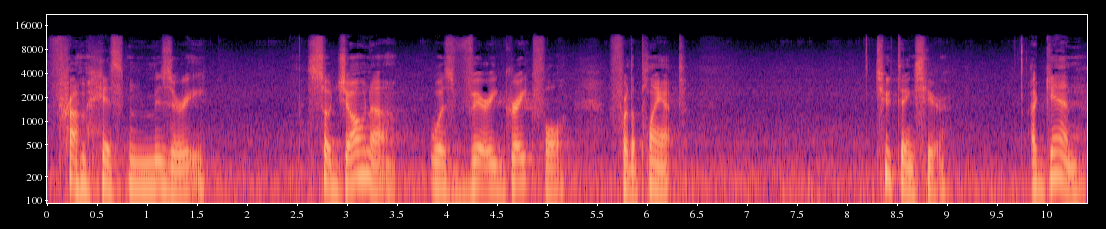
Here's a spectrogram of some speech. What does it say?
from his misery. So Jonah was very grateful for the plant. Two things here. Again,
